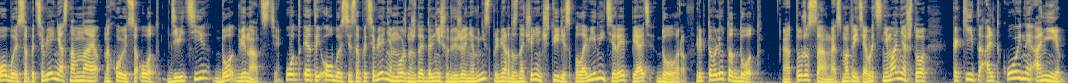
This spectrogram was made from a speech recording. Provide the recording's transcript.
область сопротивления основная находится от 9 до 12. От этой области сопротивления можно ждать дальнейшего движения вниз примерно значение 4,5-5 долларов. Криптовалюта DOT. А, то же самое. Смотрите, обратите внимание, что какие-то альткоины, они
